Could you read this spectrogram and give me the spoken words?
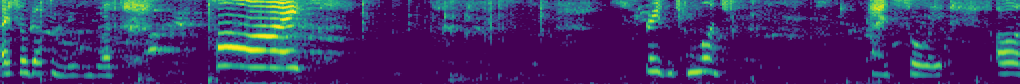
I still got some raisins left. Hi. Raisins from lunch. God, it's so late. Uh,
